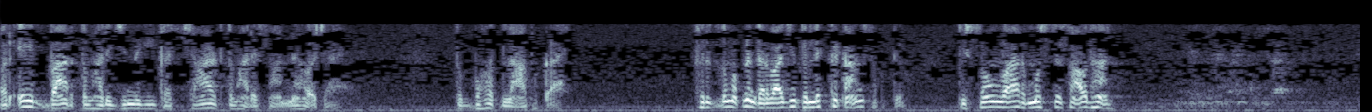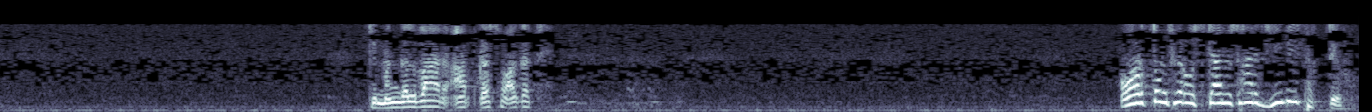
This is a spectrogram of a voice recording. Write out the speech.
और एक बार तुम्हारी ज़िंदगी का चार्ट तुम्हारे सामने हो जाए तो बहुत लाभ का है। फिर तुम अपने दरवाजे पर लिख के टांग सकते हो कि सोमवार मुझसे सावधान। कि मंगलवार आपका स्वागत है। और तुम फिर उसके अनुसार जी भी सकते हो।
